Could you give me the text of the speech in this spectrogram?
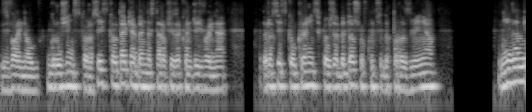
z wojną gruzińsko-rosyjską, tak jak będę starał się zakończyć wojnę rosyjsko-ukraińską, żeby doszło w końcu do porozumienia. Nie zamie-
